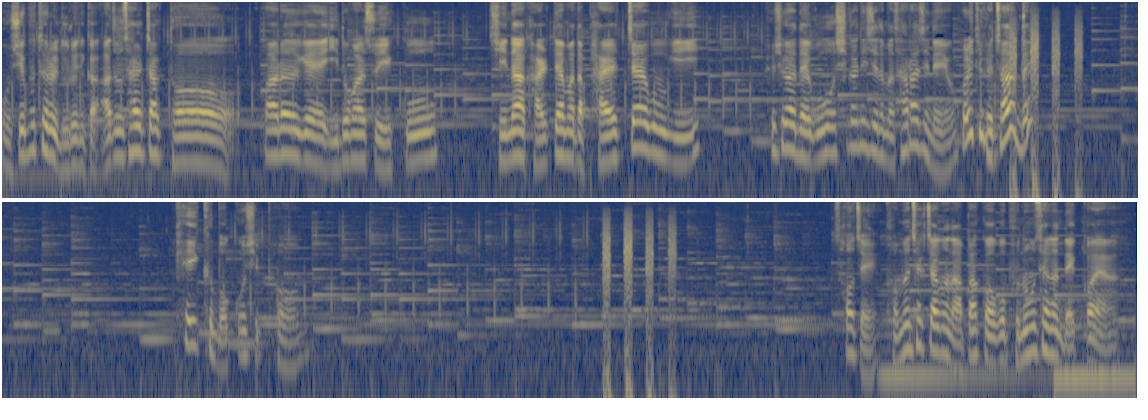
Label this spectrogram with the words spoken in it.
오, shift를 누르니까 아주 살짝 더 빠르게 이동할 수 있고 지나갈 때마다 발자국이 표시가 되고 시간이 지나면 사라지네요. quality 괜찮은데? 케이크 먹고 싶어. 서재. 검은 책장은 아빠 거고 분홍색은 내 거야.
